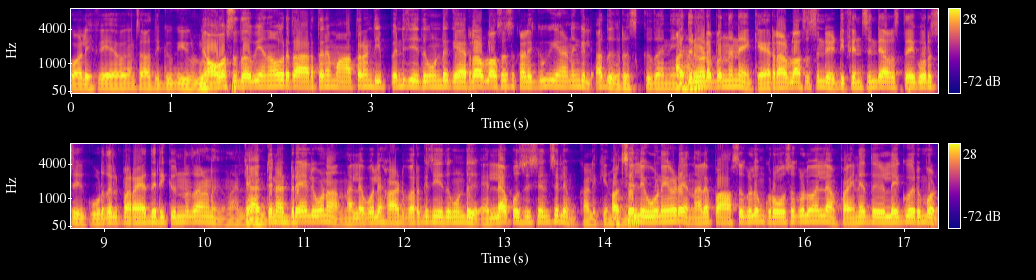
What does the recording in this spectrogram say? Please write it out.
ക്വാളിഫൈ ആവാൻ സാധിക്കുകയുള്ളൂ. നോവ സദവി എന്ന ഒരു താരത്തിനെ മാത്രം ഡിപ്പെൻഡ് ചെയ്തുകൊണ്ട് കേരള ബ്ലാസ്റ്റേഴ്സ് കളിക്കുകയാണെങ്കിൽ അത് റിസ്ക് തന്നെ അതിനോടൊപ്പം തന്നെ കേരള ബ്ലാസ്റ്റേഴ്സിന്റെ ഡിഫൻസിന്റെ അവസ്ഥയെക്കുറിച്ച് കൂടുതൽ പറയാതിരിക്കുന്നതാണ്. ക്യാപ്റ്റൻ അഡ്രിയൻ ലൂണ നല്ലപോലെ ഹാർഡ് വർക്ക് ചെയ്തുകൊണ്ട് എല്ലാ പൊസിഷൻസിലും കളിക്കുന്നു. പക്ഷെ ലൂണയുടെ നല്ല പാസുകളും ക്രോസുകളും എല്ലാം ഫൈനൽ തേളിലേക്ക് വരുമ്പോൾ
